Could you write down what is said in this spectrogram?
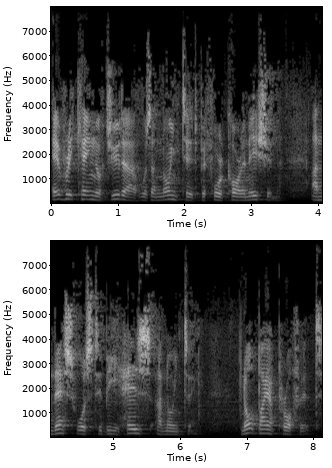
Every king of Judah was anointed before coronation, and this was to be his anointing, not by a prophet,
